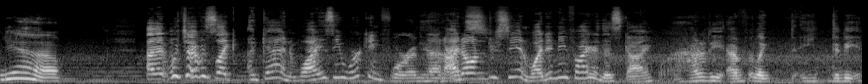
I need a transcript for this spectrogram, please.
Yeah. Uh, which I was like, again, why is he working for him Yeah, then? I don't understand. Why didn't he fire this guy? How did he ever like? Did he, did he?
